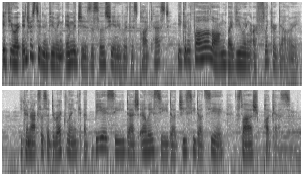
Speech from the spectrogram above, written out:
If you are interested in viewing images associated with this podcast, you can follow along by viewing our Flickr gallery. You can access a direct link at bac-lac.gc.ca slash podcasts.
